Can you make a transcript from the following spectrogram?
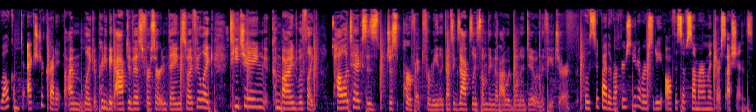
Welcome to Extra Credit. I'm like a pretty big activist for certain things, so I feel like teaching combined with like politics is just perfect for me. Like that's exactly something that I would want to do in the future. Hosted by the Rutgers University Office of Summer and Winter Sessions.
